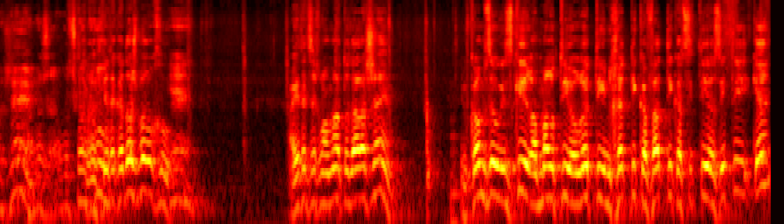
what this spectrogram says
השם. את הקדוש ברוך הוא. כן. היית צריך לומר תודה לשם. במקום זה הוא הזכיר, אמרתי, הוריתי, הנחיתי, קבעתי, עשיתי, עשיתי, כן?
